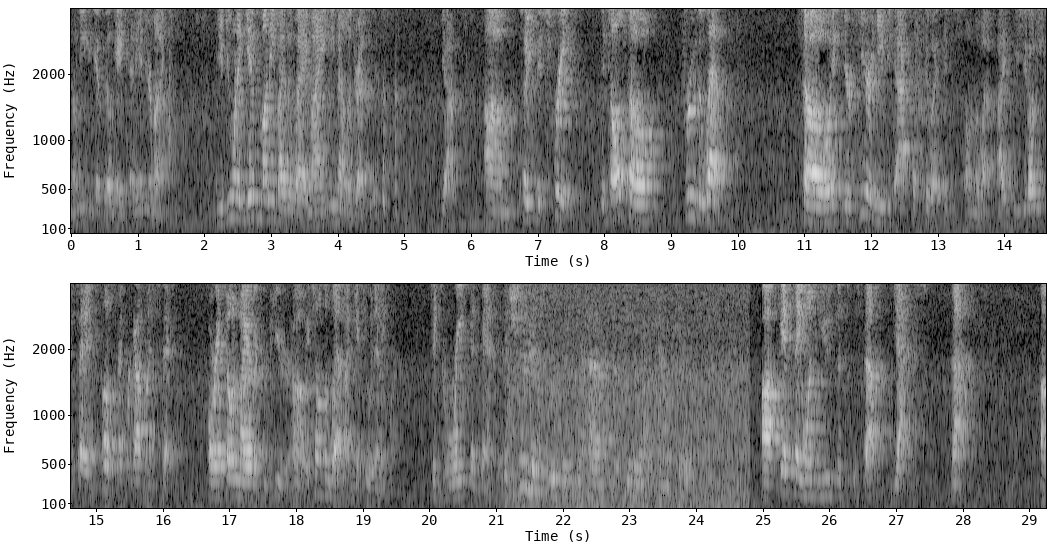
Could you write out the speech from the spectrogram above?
No need to give Bill Gates any of your money. You do want to give money, by the way. My email address is yeah. Um, so it's free. It's also through the web. So if you're here and you need access to it, it's on the web. I, you don't need to say, oh, I forgot my stick. Or it's on my other computer. Oh, it's on the web. I can get to it anywhere. It's a great advantage. The students would need to have a Gmail account too. Uh, if they want to use this stuff, yes. Now, uh,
